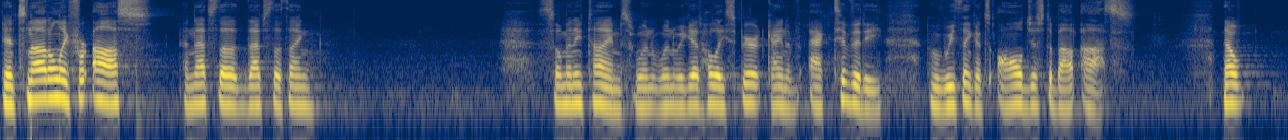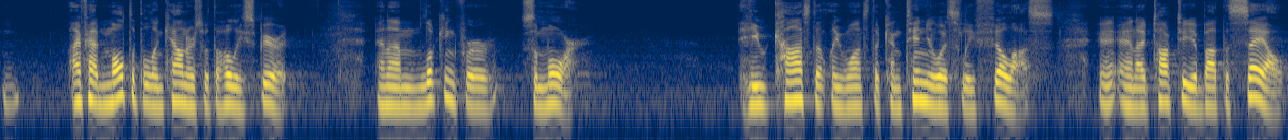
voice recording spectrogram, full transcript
It's not only for us, and that's the, that's the thing. So many times when, when we get Holy Spirit kind of activity, we think it's all just about us. Now, I've had multiple encounters with the Holy Spirit and I'm looking for some more. He constantly wants to continuously fill us. And, I talked to you about the sail,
